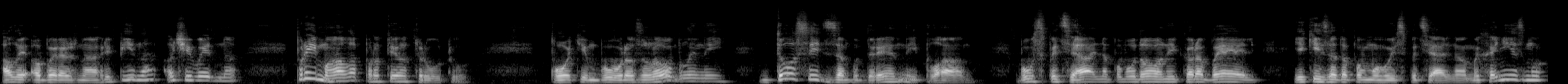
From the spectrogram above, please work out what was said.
але обережна Агрипіна, очевидно, приймала протиотруту. Потім був розроблений досить замудрений план. Був спеціально побудований корабель, який за допомогою спеціального механізму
